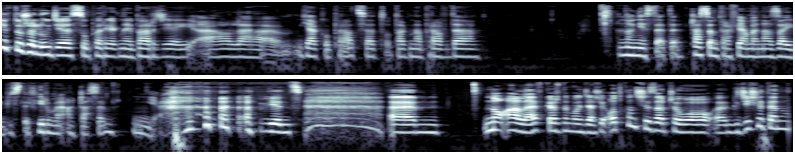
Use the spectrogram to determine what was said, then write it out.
Niektórzy ludzie super jak najbardziej, ale jako pracę to tak naprawdę no niestety, czasem trafiamy na zajebiste firmy, a czasem nie. Więc um, no ale w każdym bądź razie, odkąd się zaczęło, gdzie się ten,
